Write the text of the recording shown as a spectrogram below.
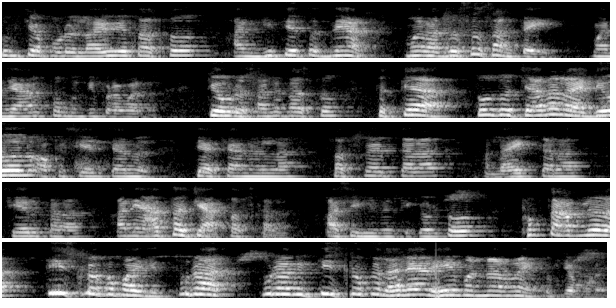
तुमच्यापुढे लाईव्ह येत असतो आणि गीतेचं ज्ञान मला जसं सांगता येईल माझ्या अल्पबुद्धीप्रमाणे तेवढं सांगत असतो. तर त्या तो जो चॅनल आहे देवल ऑफिशियल चॅनल त्या चॅनलला सबस्क्राईब करा लाईक करा शेअर करा आणि आताची आताच करा अशी विनंती करतो. फक्त आपल्याला तीस लोक पाहिजेत. पुन्हा पुन्हा मी तीस लोक झाल्यावर हे म्हणणार नाही तुमच्यामुळं.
